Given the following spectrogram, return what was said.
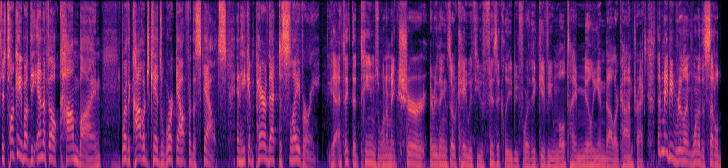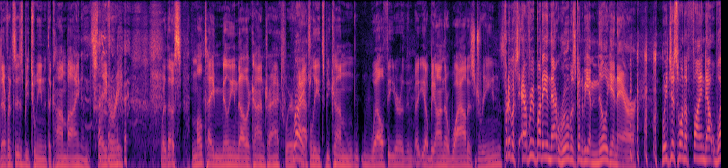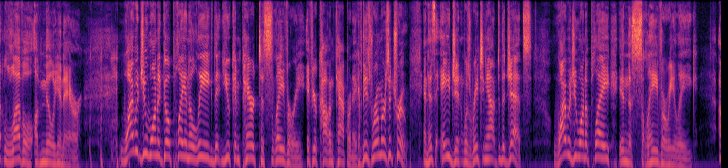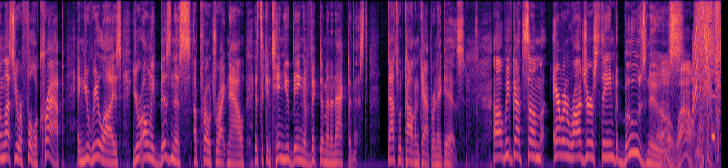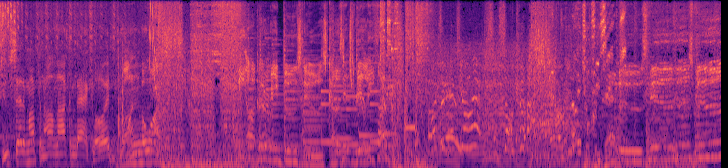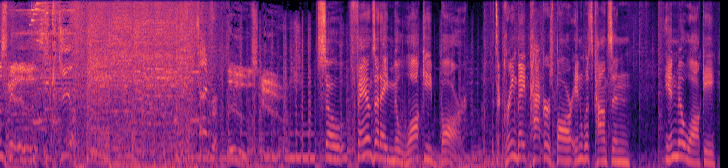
He's talking about the NFL combine where the college kids work out for the scouts, and he compared that to slavery. Yeah, I think the teams want to make sure everything's okay with you physically before they give you multi-million dollar contracts. That may be really one of the subtle differences between the combine and slavery. where those multi-million dollar contracts where right. athletes become wealthier than you know beyond their wildest dreams pretty much everybody in that room is going to be a millionaire we just want to find out what level of millionaire why would you want to go play in a league that you compared to slavery if you're Colin Kaepernick? If these rumors are true and his agent was reaching out to the Jets, why would you want to play in the slavery league? Unless you are full of crap and you realize your only business approach right now is to continue being a victim and an activist. That's what Colin Kaepernick is. Uh, we've got some Aaron Rodgers themed booze news. Oh, wow. You set him up and I'll knock him back, Lloyd. One by one. We are gonna read booze news because it's really fun. Once it hits your lips, it's so good. Nigel presents Booze News, Booze News. Time for Booze News. So, fans at a Milwaukee bar, it's a Green Bay Packers bar in Wisconsin, in Milwaukee,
